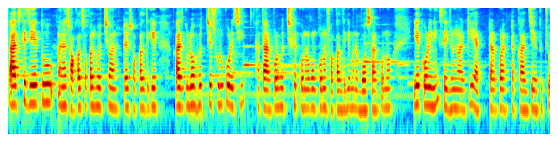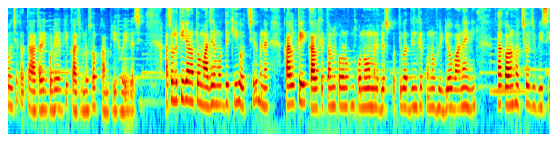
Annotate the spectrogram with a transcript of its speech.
তো আজকে যেহেতু মানে সকাল সকাল হচ্ছে, অনেকটাই সকাল থেকে কাজগুলো হচ্ছে শুরু করেছি, আর তারপর হচ্ছে কোনো রকম কোনো সকাল থেকে মানে বসার কোনো ইয়ে করিনি, সেই জন্য আর কি একটার পর একটা কাজ যেহেতু চলছে, তা তাড়াতাড়ি করে আর কি কাজগুলো সব কমপ্লিট হয়ে গেছে। আসলে কি জানো তো, মাঝের মধ্যে কি হচ্ছে মানে কালকেই কালকে তো আমি কোনো রকম কোনো মানে বৃহস্পতিবার দিনকে কোনো ভিডিও বানাইনি, তার কারণ হচ্ছে ওই যে বিসি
